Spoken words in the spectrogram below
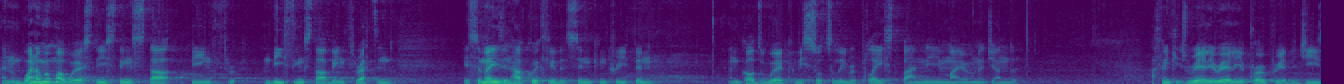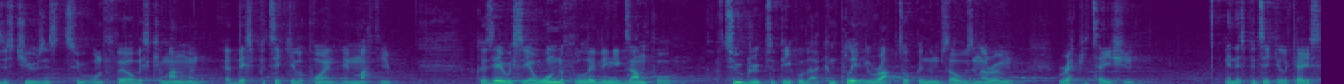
And when I'm at my worst, these things start being, th- these things start being threatened. It's amazing how quickly that sin can creep in, and God's word can be subtly replaced by me and my own agenda. I think it's really, really appropriate that Jesus chooses to unfurl this commandment at this particular point in Matthew. Because here we see a wonderful living example of two groups of people that are completely wrapped up in themselves and their own reputation. In this particular case,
